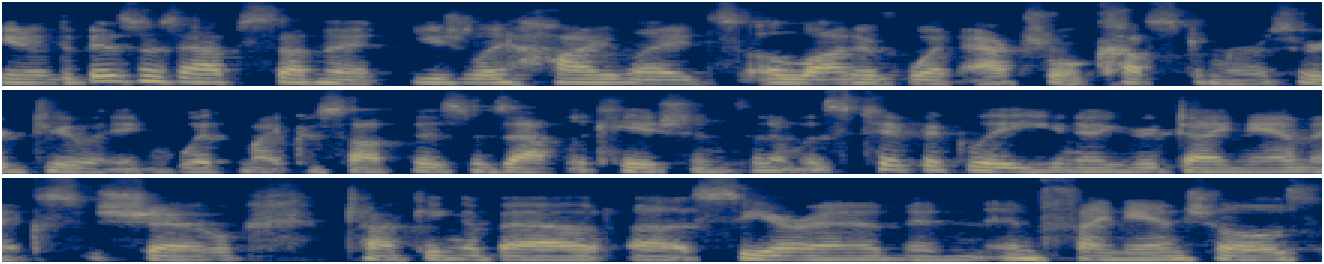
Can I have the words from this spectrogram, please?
you know the business apps summit usually highlights a lot of what actual customers are doing with microsoft business applications. And it was typically you know your dynamics show talking about uh, crm and, and financials.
